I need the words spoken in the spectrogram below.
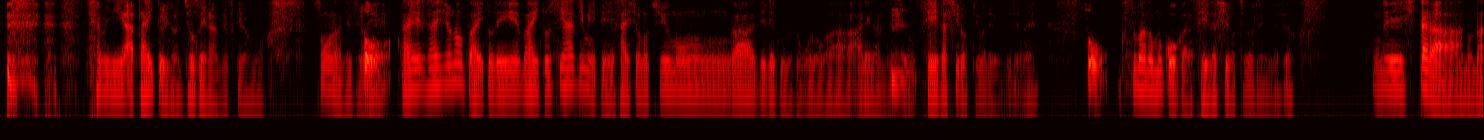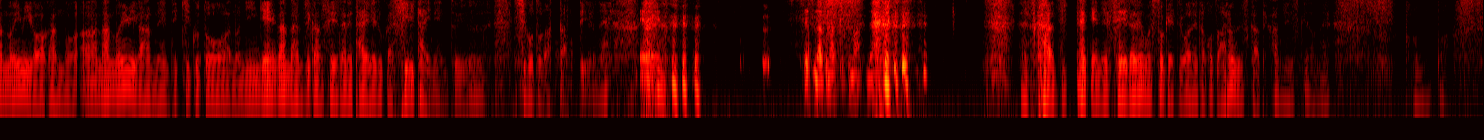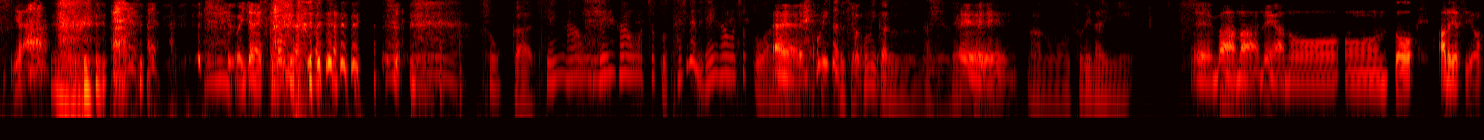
ちなみに、あたいというのは女性なんですけども、そうなんですよね。最初のバイトで、バイトし始めて、最初の注文が出てくるところが、あれなんですよ。うん正座しろって言われるんですよね。そう。襖の向こうから正座しろって言われるんですよ。で、したら、あの、何の意味がわかんの、あ何の意味があんねんって聞くと、あの、人間が何時間正座で耐えれるか知りたいねんという仕事だったっていうね。えー 切なくなってきますね。ですから、実体験で正座でもしとけって言われたことあるんですかって感じですけどね。ほんと。いやー まあいいじゃないですか。そっか、前半、前半はちょっと、確かに前半はちょっと、あはいはいの、コミカルですよ、コミカルなんだよね。えあの、それなりに。ええーまあまあね、あのーうーんと、あれですよ。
